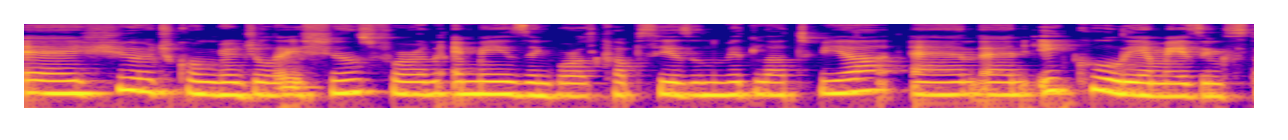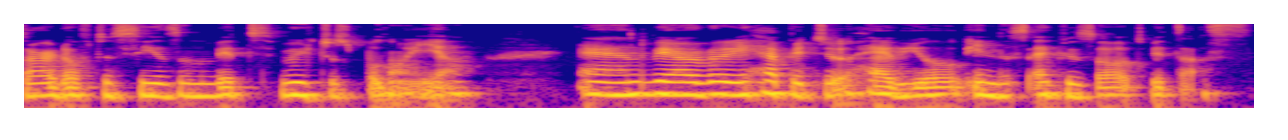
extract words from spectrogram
a huge congratulations for an amazing World Cup season with Latvia and an equally amazing start of the season with Virtus Bologna. And we are very happy to have you in this episode with us.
